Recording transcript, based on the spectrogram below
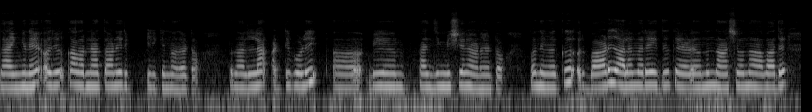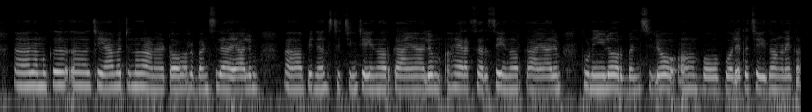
ഇതാ ഇങ്ങനെ ഒരു കവറിനകത്താണ് ഇരി ഇരിക്കുന്നത് കേട്ടോ. അപ്പോൾ നല്ല അടിപൊളി പഞ്ചിങ് മെഷീനാണ് കേട്ടോ. അപ്പോൾ നിങ്ങൾക്ക് ഒരുപാട് കാലം വരെ ഇത് കേടൊന്നും നാശമൊന്നും ആവാതെ നമുക്ക് ചെയ്യാൻ പറ്റുന്നതാണ് കേട്ടോ. റിബൺസിലായാലും പിന്നെ സ്റ്റിച്ചിങ് ചെയ്യുന്നവർക്കായാലും ഹെയർ അക്സറീസ് ചെയ്യുന്നവർക്കായാലും തുണിയിലോ റിബൺസിലോ ബോ പോലെയൊക്കെ ചെയ്തു അങ്ങനെയൊക്കെ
